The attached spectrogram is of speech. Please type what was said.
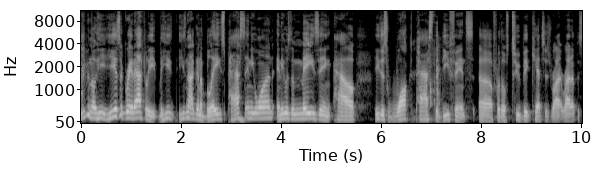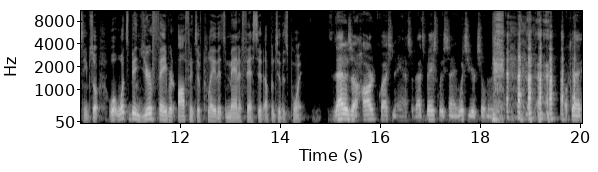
even though he he is a great athlete, but he he's not going to blaze past anyone, and it was amazing how he just walked past the defense uh, for those two big catches right right up the seam. So, what, what's been your favorite offensive play that's manifested up until this point? That is a hard question to answer. That's basically saying which of your children. Okay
